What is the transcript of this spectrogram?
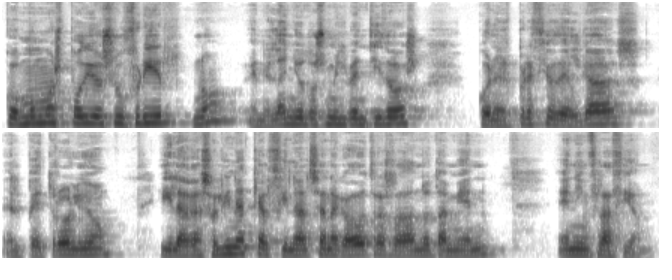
como hemos podido sufrir ¿no? en el año 2022 con el precio del gas, el petróleo y la gasolina, que al final se han acabado trasladando también en inflación.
